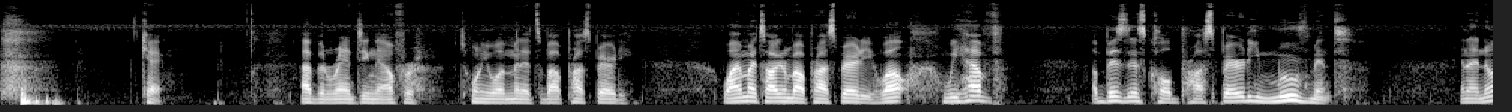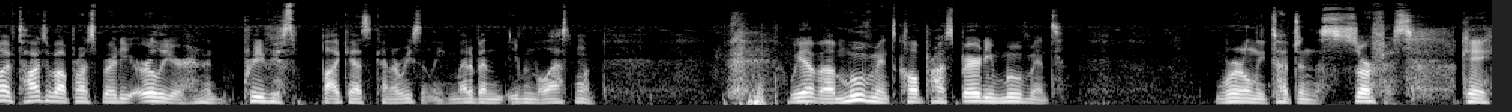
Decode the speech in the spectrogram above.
okay, I've been ranting now for 21 minutes about prosperity. Why am I talking about prosperity? Well, we have a business called Prosperity Movement. And I know I've talked about prosperity earlier in a previous podcast, kind of recently. Might have been even the last one. We have a movement called Prosperity Movement. We're only touching the surface, okay?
